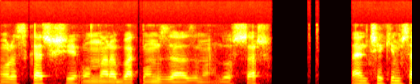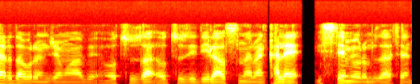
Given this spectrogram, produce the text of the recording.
Orası kaç kişi? Onlara bakmamız lazım dostlar. Ben çekimser davranacağım abi. 30 37 ile alsınlar. Ben kale istemiyorum zaten.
